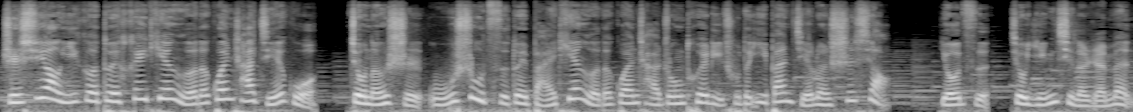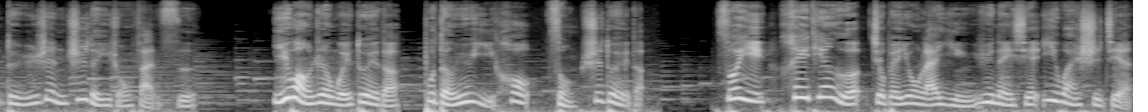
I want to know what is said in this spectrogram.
只需要一个对黑天鹅的观察结果，就能使无数次对白天鹅的观察中推理出的一般结论失效。由此就引起了人们对于认知的一种反思：以往认为对的，不等于以后总是对的。所以黑天鹅就被用来隐喻那些意外事件。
